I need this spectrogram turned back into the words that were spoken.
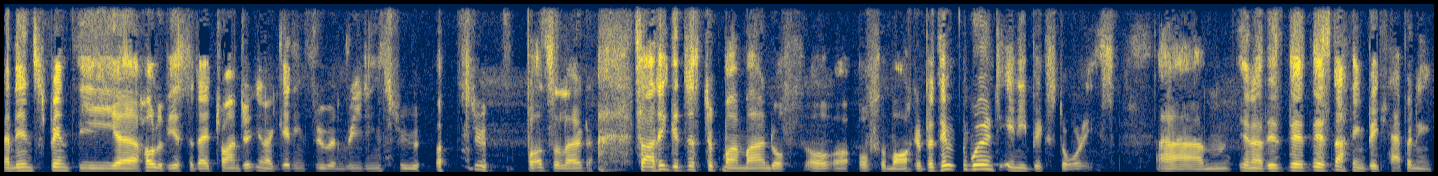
and then spent the uh, whole of yesterday trying to, you know, getting through and reading through through Barcelona. So I think it just took my mind off off, off the market. But there weren't any big stories. Um, you know, there's there, there's nothing big happening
